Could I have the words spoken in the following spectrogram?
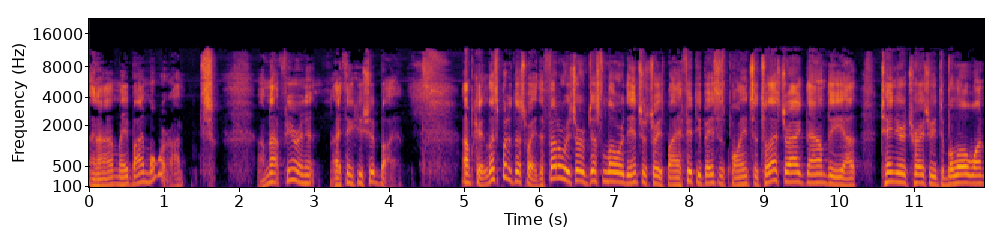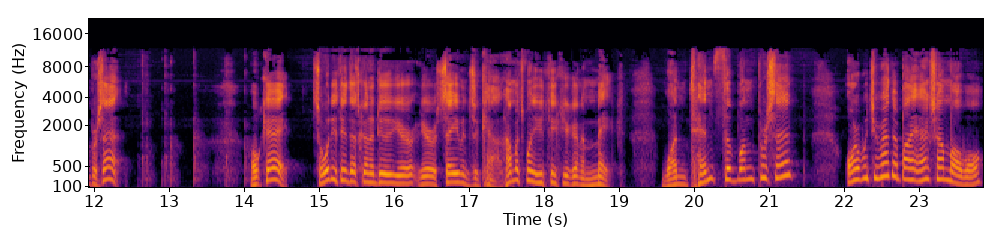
And I may buy more. I'm, I'm not fearing it. I think you should buy it. Okay, let's put it this way. The Federal Reserve just lowered the interest rates by 50 basis points, and so that's dragged down the uh, 10 year Treasury to below 1%. Okay, so what do you think that's going to do your, your savings account? How much money do you think you're going to make? One tenth of 1%? Or would you rather buy ExxonMobil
